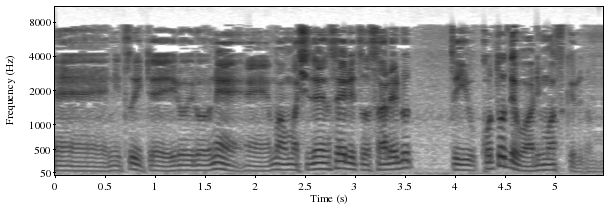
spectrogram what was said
えー、についていろいろね、えー、まあまあ自然成立をされるっていうことではありますけれども、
